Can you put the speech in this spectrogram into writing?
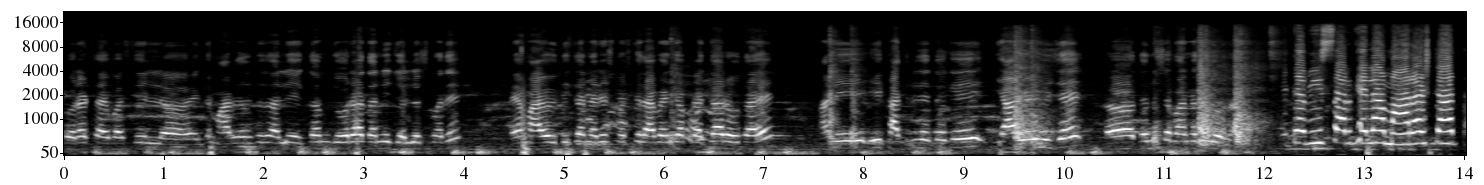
थोराट साहेब असतील यांच्या मार्गदर्शन झाले. एकदम जोरात आणि जल्लोषमध्ये या महायुतीचा नरेश मस्के साहेब यांचा प्रचार होत आहे. आणि ही खात्री देतो की यावेळी विजय धनुष्यबाणाचा होणार. येत्या वीस तारखेला महाराष्ट्रात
